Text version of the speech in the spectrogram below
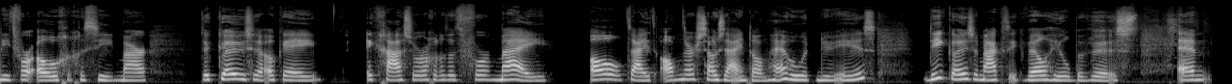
niet voor ogen gezien, maar de keuze, oké, ik ga zorgen dat het voor mij altijd anders zou zijn dan hè, hoe het nu is die keuze maakte ik wel heel bewust. En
